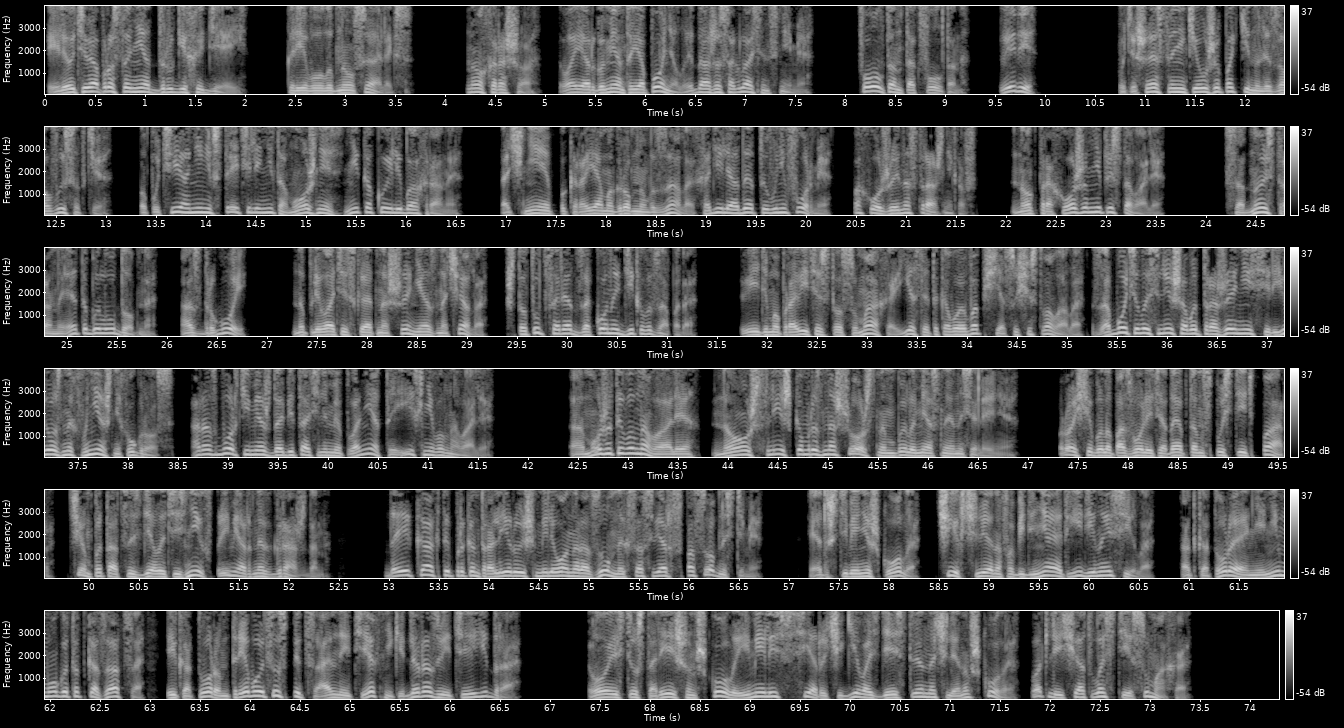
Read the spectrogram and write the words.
Или у тебя просто нет других идей?» — криво улыбнулся Алекс. «Ну хорошо. Твои аргументы я понял и даже согласен с ними. Фултон так Фултон. Веди». Путешественники уже покинули зал высадки. По пути они не встретили ни таможни, ни какой-либо охраны. Точнее, по краям огромного зала ходили адепты в униформе, похожие на стражников. Но к прохожим не приставали. С одной стороны, это было удобно, а с другой — наплевательское отношение означало, что тут царят законы Дикого Запада. Видимо, правительство Сумаха, если таковое вообще существовало, заботилось лишь об отражении серьезных внешних угроз, а разборки между обитателями планеты их не волновали. А может и волновали, но уж слишком разношерстным было местное население. Проще было позволить адептам спустить пар, чем пытаться сделать из них примерных граждан. Да и как ты проконтролируешь миллионы разумных со сверхспособностями? Это ж тебе не школа, чьих членов объединяет единая сила, от которой они не могут отказаться и которым требуются специальные техники для развития ядра. То есть у старейшин школы имелись все рычаги воздействия на членов школы, в отличие от властей Сумаха.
